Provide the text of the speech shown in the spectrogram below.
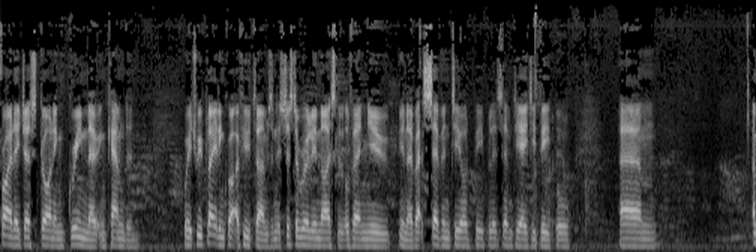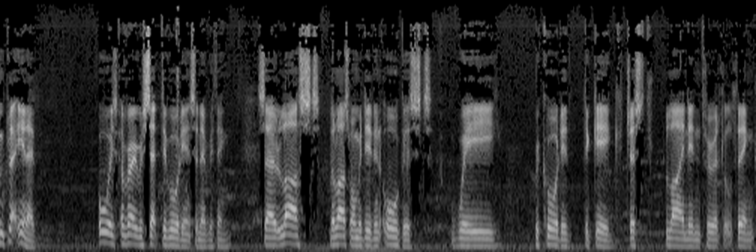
Friday just gone in Green Note in Camden. which we played in quite a few times, and it's just a really nice little venue. You know, about seventy odd people, 70, 80 people, um, and play, you know, always a very receptive audience and everything. So last, the last one we did in August, we recorded the gig just lined in through a little thing,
